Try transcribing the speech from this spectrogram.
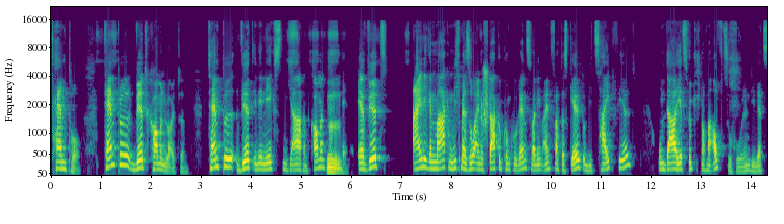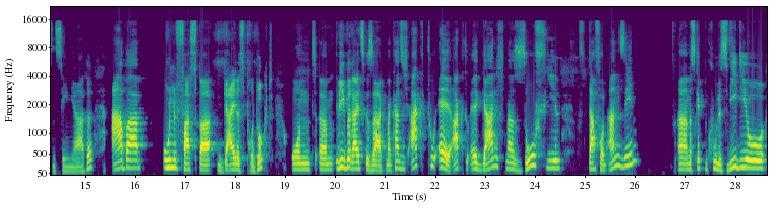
Temple. Temple wird kommen, Leute. Temple wird in den nächsten Jahren kommen. Mhm. Er wird einigen Marken nicht mehr so eine starke Konkurrenz, weil ihm einfach das Geld und die Zeit fehlt, um da jetzt wirklich nochmal aufzuholen, die letzten zehn Jahre. Aber unfassbar geiles Produkt. Und ähm, wie bereits gesagt, man kann sich aktuell, aktuell gar nicht mal so viel davon ansehen. Ähm, es gibt ein cooles Video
